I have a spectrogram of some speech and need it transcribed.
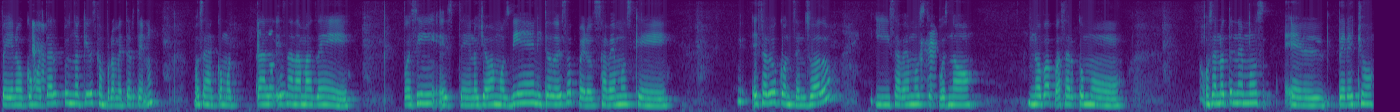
pero como tal, pues no quieres comprometerte, ¿no? O sea, como tal, es nada más de pues sí, este, nos llevamos bien y todo eso, pero sabemos que es algo consensuado y sabemos que pues no, no va a pasar como, o sea, no tenemos el derecho,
